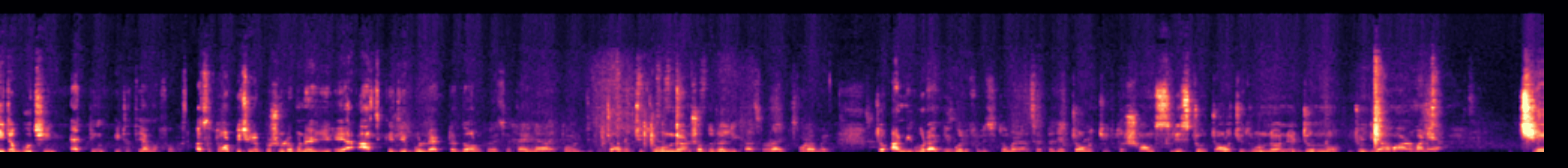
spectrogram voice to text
যেটা বুঝি অ্যাক্টিং এটাতে আমার ফোকাস আচ্ছা তোমার পিছনের প্রশ্নটা মনে হয় আজকে যে বললে একটা দল হয়েছে, তাই না? তো চলচ্চিত্র উন্নয়ন শব্দটা লেখা আছে রাইট ফোরামে? তো আমি ওর আগেই বলে ফেলেছি তোমার অ্যান্সারটা যে চলচ্চিত্র সংশ্লিষ্ট, চলচ্চিত্র উন্নয়নের জন্য যদি আমার মানে যে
